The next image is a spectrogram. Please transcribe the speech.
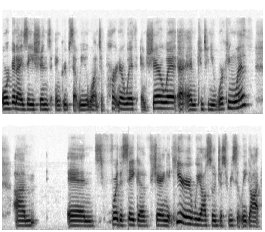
organizations and groups that we want to partner with and share with uh, and continue working with um, and for the sake of sharing it here, we also just recently got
